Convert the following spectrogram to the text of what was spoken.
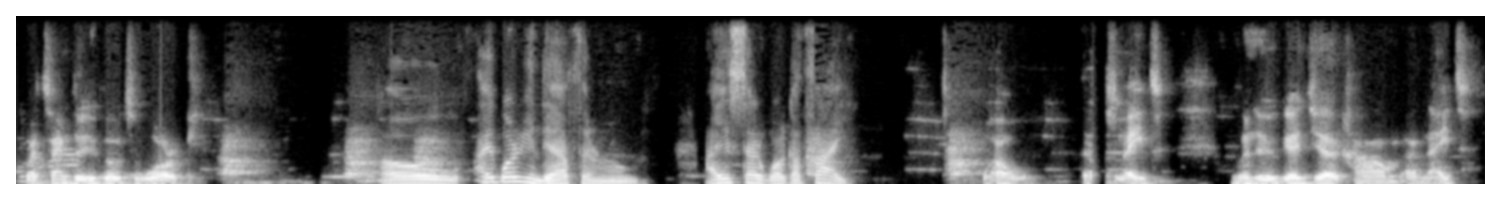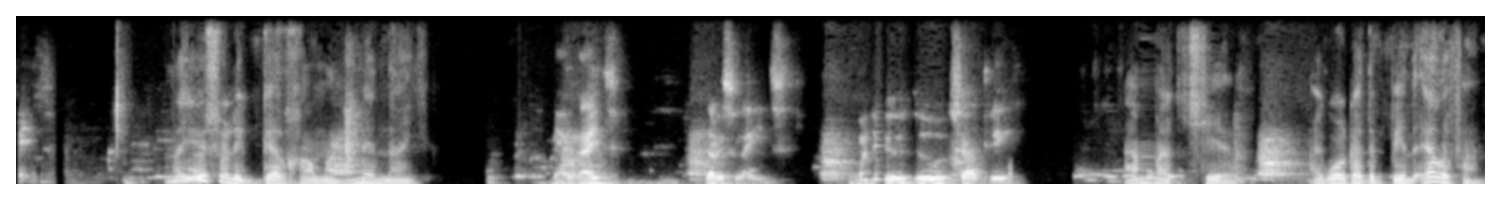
What time do you go to work? Oh, I work in the afternoon. I start work at 5. Wow, that's late. When do you get your home at night? I usually get home at midnight. Midnight? That is late. What do you do exactly? I'm a chef. I work at the Pink Elephant.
